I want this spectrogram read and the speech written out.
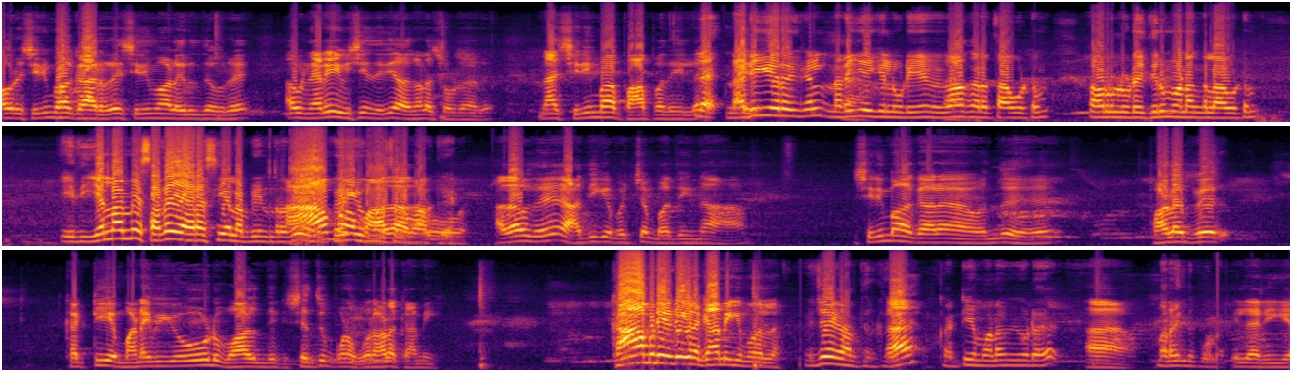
அவர் சினிமாக்காரரு சினிமாவில் இருந்தவர் அவர் நிறைய விஷயம் தெரியும் அதனால சொல்றாரு. நான் சினிமா பார்ப்பதே இல்ல. நடிகர்கள் நடிகைகளுடைய விவாகரத்தாகட்டும் அவர்களுடைய திருமணங்கள் ஆகட்டும் இது எல்லாமே சதை அரசியல் அப்படின்றது அதாவது அதிகபட்சம் பார்த்தீங்கன்னா சினிமாக்காரன் வந்து பல பேர் கட்டிய மனைவியோடு வாழ்ந்து செத்து போன ஒரு ஆளை காமி காமெடி நடிகளை காமிக்க முதல்ல. விஜயகாந்த் இருக்கு? கட்டிய மனைவியோட மறைந்து போனார். இல்ல நீங்க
